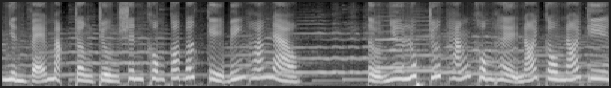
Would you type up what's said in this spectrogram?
Nhìn vẻ mặt Trần Trường Sinh không có bất kỳ biến hóa nào. Tự như lúc trước hắn không hề nói câu nói kia.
